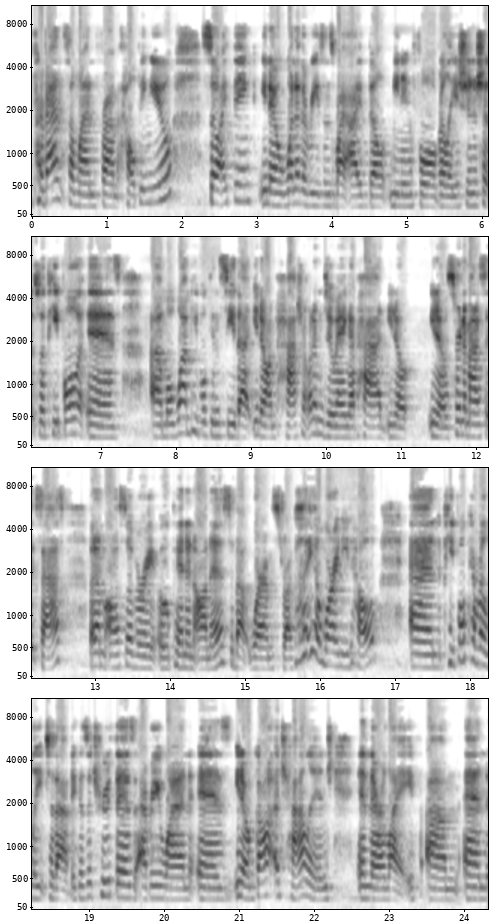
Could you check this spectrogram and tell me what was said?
prevent someone from helping you. So I think, you know, one of the reasons why I've built meaningful relationships with people is, um, well, one, people can see that, you know, I'm passionate what I'm doing. I've had, you know, you know, a certain amount of success but I'm also very open and honest about where I'm struggling and where I need help. And people can relate to that because the truth is everyone is, you know, got a challenge in their life. Um, and,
